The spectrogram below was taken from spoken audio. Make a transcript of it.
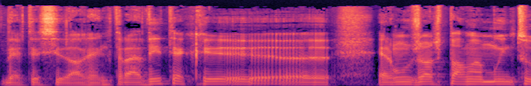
deve ter sido alguém que terá dito, é que eh, era um Jorge Palma muito,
